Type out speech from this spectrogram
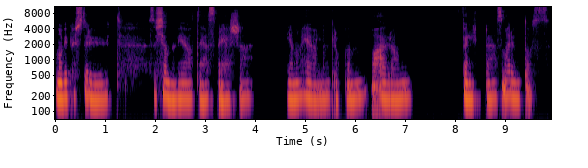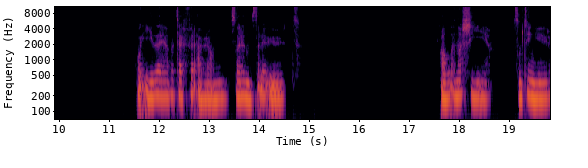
Og når vi puster ut, så kjenner vi at det sprer seg gjennom hele kroppen og auraen, feltet som er rundt oss. Og i det det treffer auraen, så renser det ut all energi som tynger.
